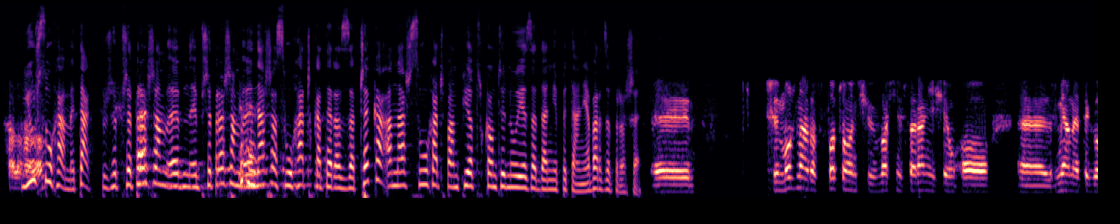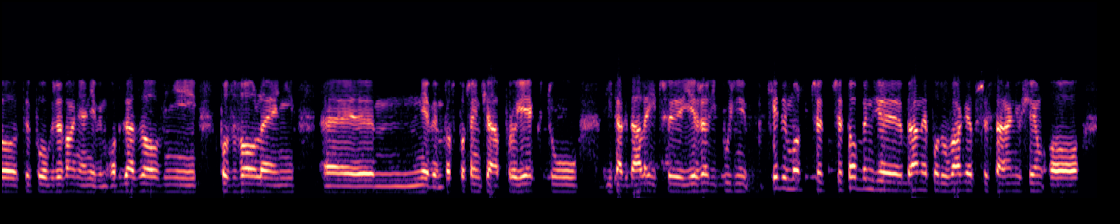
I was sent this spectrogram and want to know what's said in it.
Halo, halo? Już słuchamy, tak. prze- Przepraszam, em, przepraszam, e, nasza słuchaczka teraz zaczeka, a nasz słuchacz, Pan Piotr, kontynuuje zadanie pytania. Bardzo proszę. E, Czy można rozpocząć właśnie staranie się o e, zmianę tego typu ogrzewania, nie wiem, od gazowni, pozwoleń, e, nie wiem, rozpoczęcia projektu i tak dalej, czy jeżeli później, kiedy, czy, czy to będzie brane pod uwagę przy staraniu się o e,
